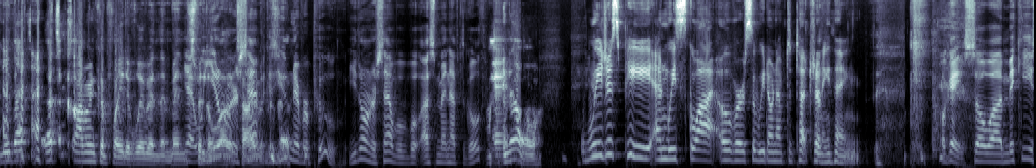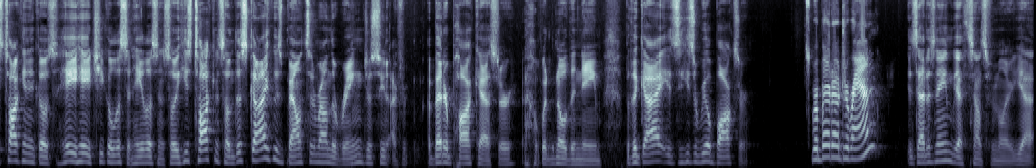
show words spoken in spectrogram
well, that's that's a common complaint of women that men Yeah, well, spend you a don't lot of time understand in because you never poo. You don't understand what, what us men have to go through. I know. We just pee and we squat over so we don't have to touch anything. Okay, so uh, Mickey is talking and goes, "Hey, hey, Chico, listen, hey, listen." So he's talking to some this guy who's bouncing around the ring. Just so you know, I a better podcaster would know the name, but the guy is he's a real boxer. Roberto Duran? Is that his name? Yeah, that sounds familiar. Yeah,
